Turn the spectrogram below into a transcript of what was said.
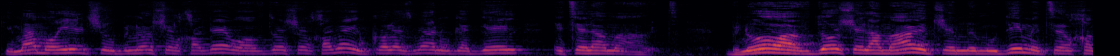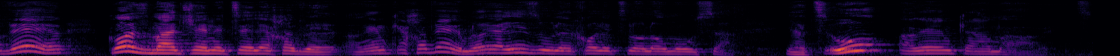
כי מה מועיל שהוא בנו של חבר או עבדו של חבר, אם כל הזמן הוא גדל אצל עם הארץ. בנו או עבדו של עם הארץ שהם למודים אצל חבר, כל זמן שאין אצל החבר, הרי הם כחבר, הם לא יעיזו לאכול אצלו לא מאוסר. יצאו, הרי הם כעם הארץ.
